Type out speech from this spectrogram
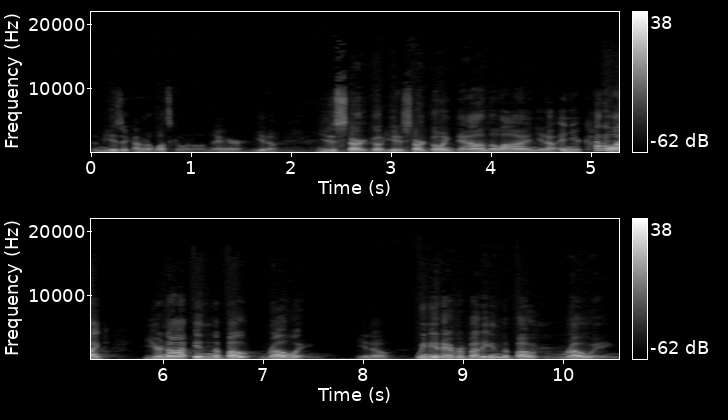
The music, I don't know what's going on there. You know, you just start go, you just start going down the line. You know, and you're kind of like you're not in the boat rowing. You know, we need everybody in the boat rowing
